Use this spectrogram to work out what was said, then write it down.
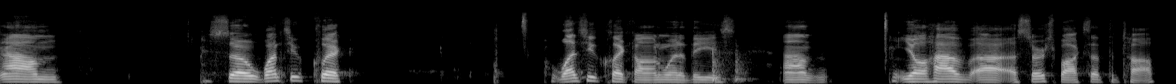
Um, so once you click once you click on one of these, um, you'll have uh, a search box at the top.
